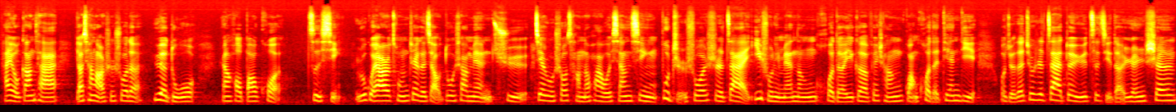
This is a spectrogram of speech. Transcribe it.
还有刚才姚强老师说的阅读，然后包括。自信。如果要是从这个角度上面去介入收藏的话，我相信不止说是在艺术里面能获得一个非常广阔的天地，我觉得就是在对于自己的人生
